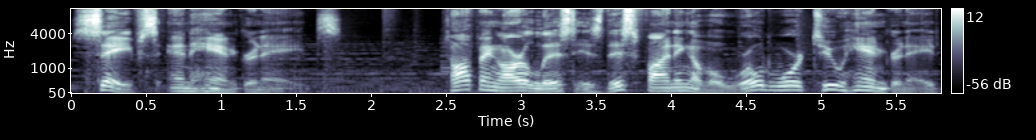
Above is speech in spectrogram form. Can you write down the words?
Safes and Hand Grenades. Topping our list is this finding of a World War II hand grenade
